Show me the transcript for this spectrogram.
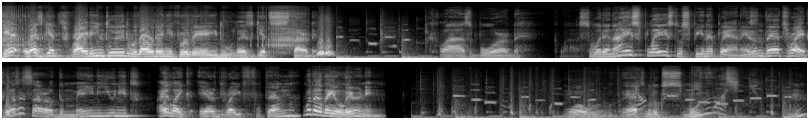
get, let's get right into it without any further ado. Let's get started. Class board. Class. What a nice place to spin a pen, isn't that right? Classes are the main unit. I like AirDrive 10. What are they learning? Whoa, that looks smooth. Hmm?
